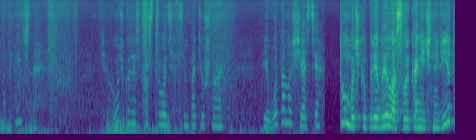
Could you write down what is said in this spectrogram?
Отличная. Еще ручку здесь пристроить симпатюшную. И вот оно счастье. Тумбочка приобрела свой конечный вид.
